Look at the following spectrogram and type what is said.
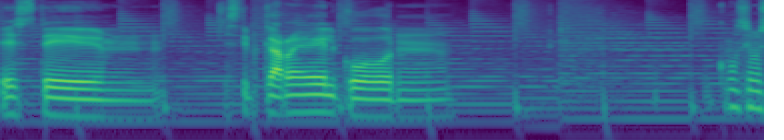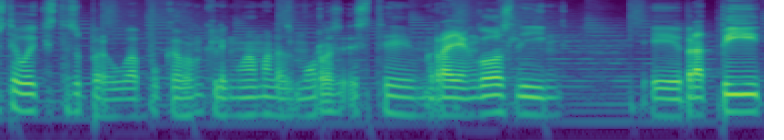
este Steve Carell, con... ¿Cómo se llama este güey que está súper guapo, cabrón? Que le mama las morras. Este, Ryan Gosling, eh, Brad Pitt,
